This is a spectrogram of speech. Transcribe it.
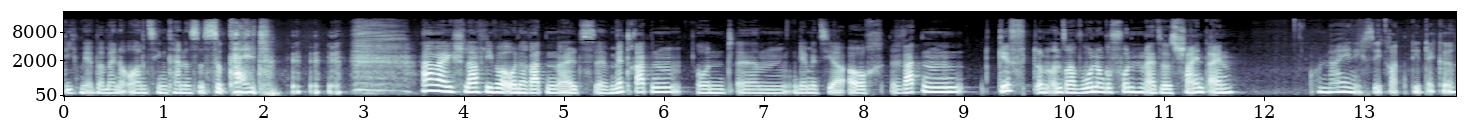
die ich mir über meine Ohren ziehen kann. Es ist so kalt. Aber ich schlafe lieber ohne Ratten als äh, mit Ratten. Und ähm, wir haben jetzt hier auch Rattengift in unserer Wohnung gefunden. Also es scheint ein. Oh nein, ich sehe gerade die Decke.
